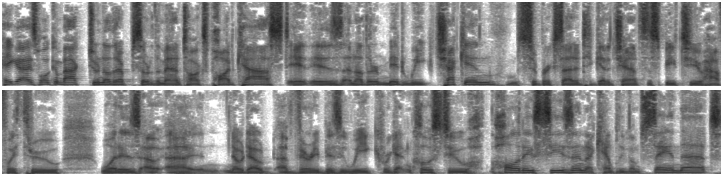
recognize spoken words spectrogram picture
Hey guys, welcome back to another episode of the Man Talks podcast. It is another midweek check in. I'm super excited to get a chance to speak to you halfway through what is, uh, uh, no doubt, a very busy week. We're getting close to the holiday season. I can't believe I'm saying that.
